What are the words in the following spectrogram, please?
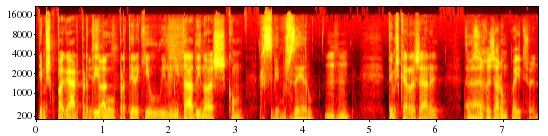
temos que pagar para ter, Exato. o, para ter aquilo ilimitado e nós, como recebemos zero, temos que arranjar. Temos de arranjar um Patreon.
